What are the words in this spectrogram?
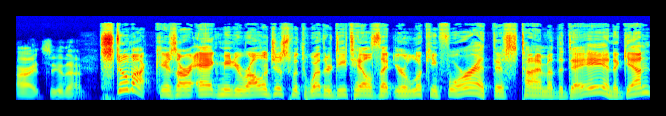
All right, see you then. Stu Muck is our ag meteorologist with weather details that you're looking for at this time of the day. And again,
